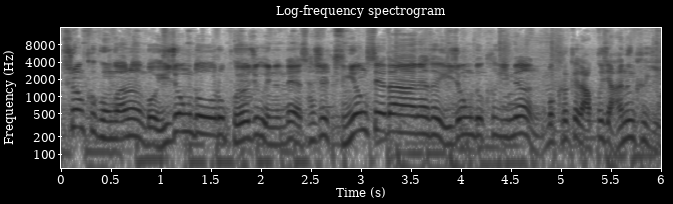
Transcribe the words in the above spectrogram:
트렁크 공간은 뭐 이 정도로 보여지고 있는데 사실 중형 세단에서 이 정도 크기면 뭐 그렇게 나쁘지 않은 크기.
